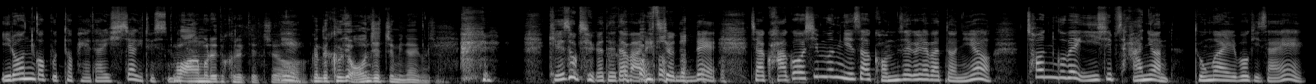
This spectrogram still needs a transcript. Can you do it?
이런 것부터 배달이 시작이 됐습니다. 뭐 아무래도 그랬겠죠. 예. 근데 그게 언제쯤이냐 이거죠. 계속 제가 대답 안 해드렸는데 자 과거 신문 기사 검색을 해봤더니요 1924년 동아일보 기사에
